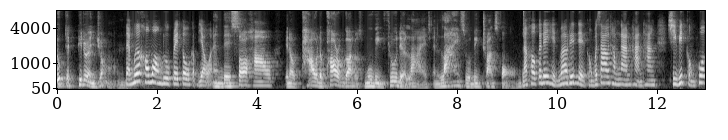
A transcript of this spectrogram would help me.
looked at Peter and John แต่เมื่อเขามองดูเปโตรกับยอห์น and they saw how you know power the power of God was moving through their lives and lives were being transformed. แล้วเขาก็ได้เห็นว่าฤทธิ์เดชของพระเจ้าทำงานผ่านทางชีวิตของพวก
